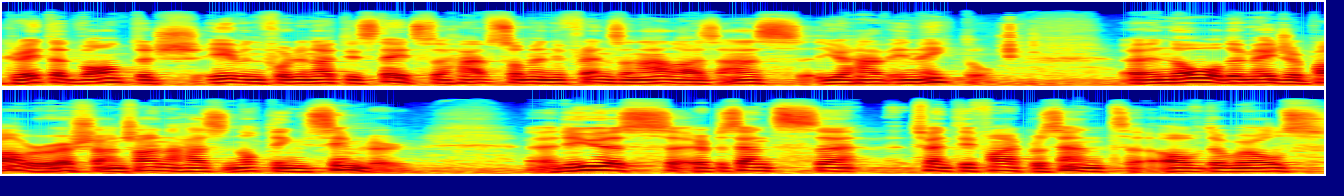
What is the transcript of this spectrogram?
great advantage even for the United States to have so many friends and allies as you have in NATO. Uh, no other major power, Russia and China, has nothing similar. Uh, the US represents 25% of the world's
